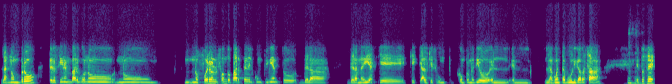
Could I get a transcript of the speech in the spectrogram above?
las nombró, pero sin embargo no, no, no fueron en el fondo parte del cumplimiento de la, de las medidas que, que, al que se comprometió el, el, la cuenta pública pasada. Entonces,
